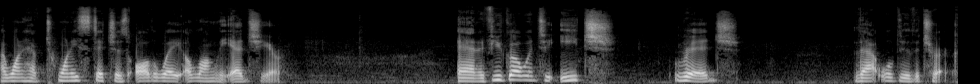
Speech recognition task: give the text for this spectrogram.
I want to have 20 stitches all the way along the edge here. And if you go into each ridge, that will do the trick.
